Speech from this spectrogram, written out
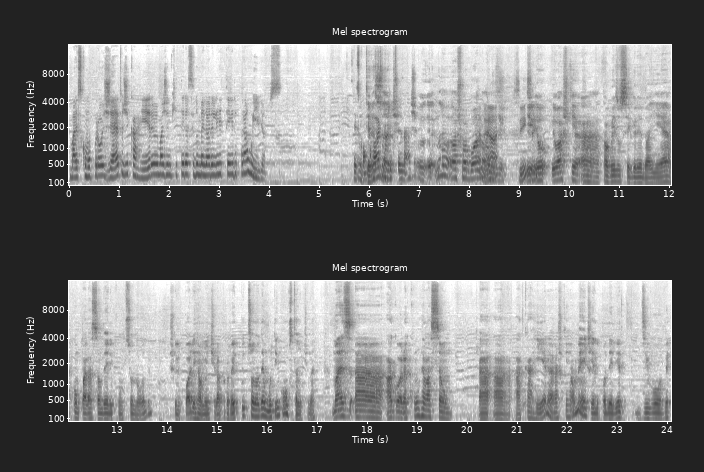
mas como projeto de carreira, eu imagino que teria sido melhor ele ter ido para Williams. Vocês concordam? O que vocês acham? Eu- eu- Não, eu acho uma boa análise. Sim, Eu, sim. eu, eu acho que ah, talvez o segredo aí é a comparação dele com o Tsunoda. Acho que ele pode realmente tirar proveito, porque o Tsunoda é muito inconstante, né? Mas ah, agora, com relação à, à, à carreira, acho que realmente ele poderia desenvolver.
